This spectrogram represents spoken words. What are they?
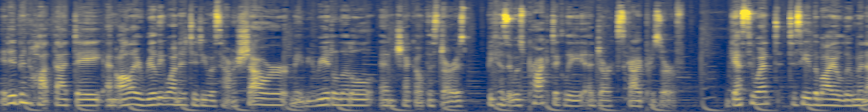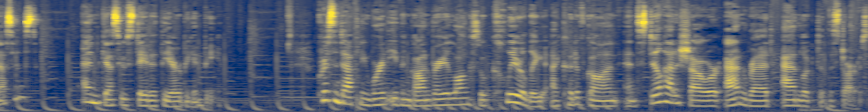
It had been hot that day, and all I really wanted to do was have a shower, maybe read a little, and check out the stars because it was practically a dark sky preserve. Guess who went to see the bioluminescence? And guess who stayed at the Airbnb? Chris and Daphne weren't even gone very long, so clearly I could have gone and still had a shower and read and looked at the stars.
